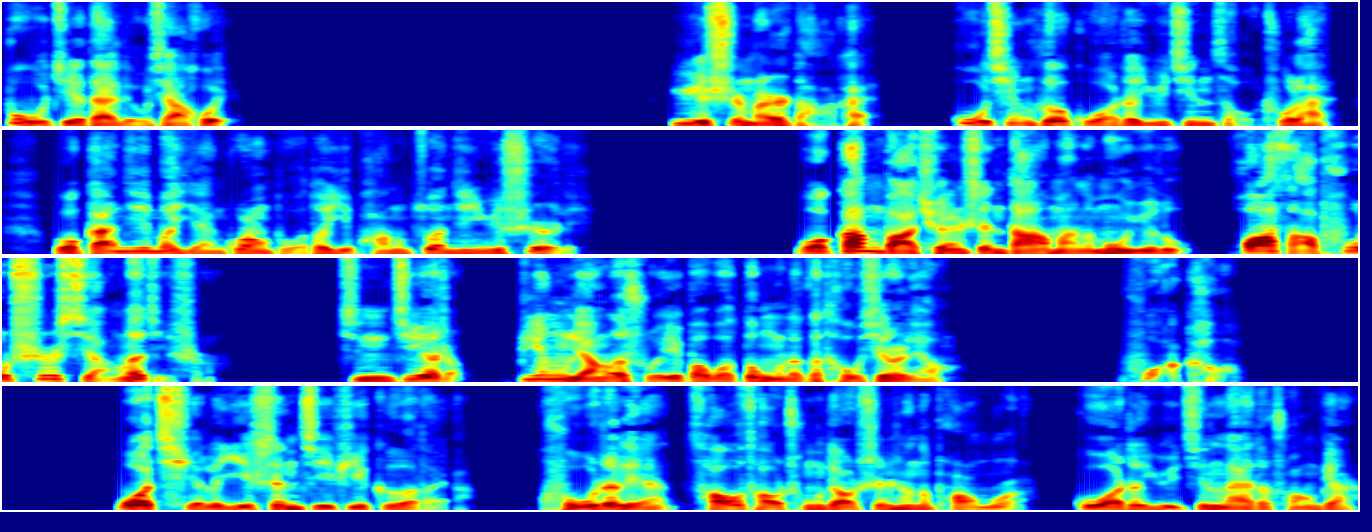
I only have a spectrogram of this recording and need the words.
不接待柳下惠。浴室门打开，顾清河裹着浴巾走出来，我赶紧把眼光躲到一旁，钻进浴室里。我刚把全身打满了沐浴露，花洒扑哧响了几声，紧接着冰凉的水把我冻了个透心凉。我靠！我起了一身鸡皮疙瘩呀，苦着脸草草冲掉身上的泡沫，裹着浴巾来到床边，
